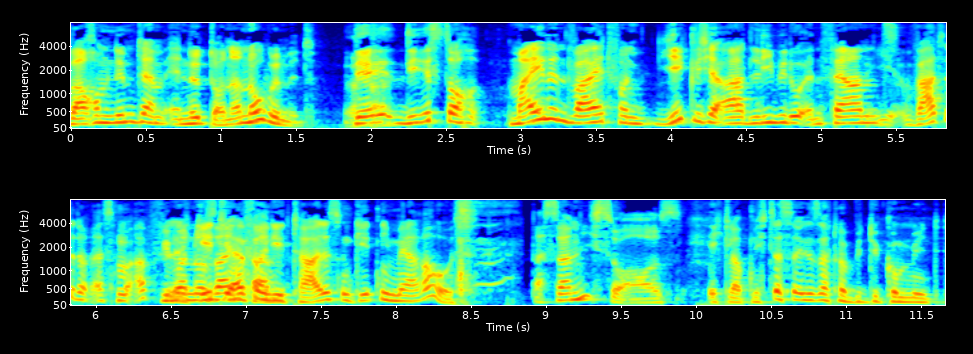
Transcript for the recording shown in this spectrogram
warum nimmt er am Ende Donna Noble mit? Der, die ist doch meilenweit von jeglicher Art Libido entfernt. Warte doch erstmal ab, Wie man nur geht die einfach kann. in die TARDIS und geht nicht mehr raus. Das sah nicht so aus. Ich glaube nicht, dass er gesagt hat, bitte komm mit.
